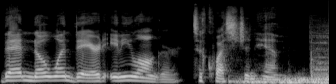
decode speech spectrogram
Then no one dared any longer to question him.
